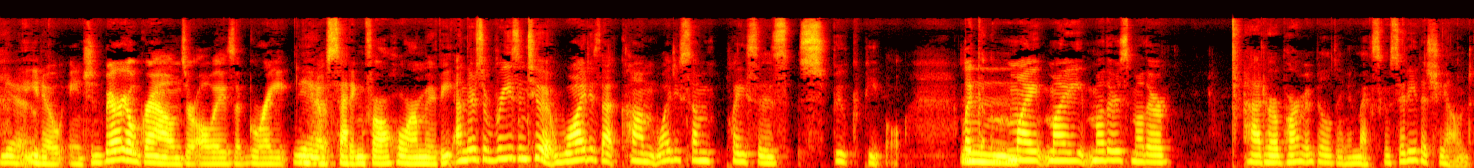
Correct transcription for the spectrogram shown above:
Yeah. you know ancient burial grounds are always a great you know setting for a horror movie. And there's a reason to it. Why does that come why do some places spook people? Like hmm. my my mother's mother had her apartment building in Mexico City that she owned.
